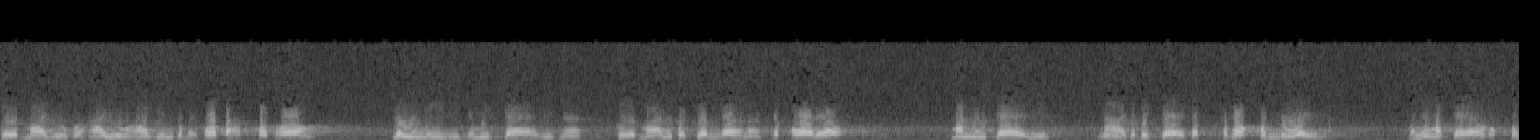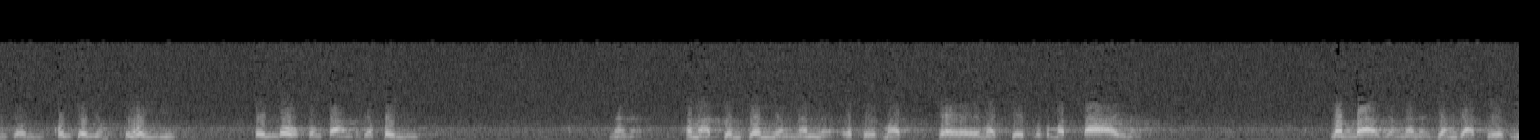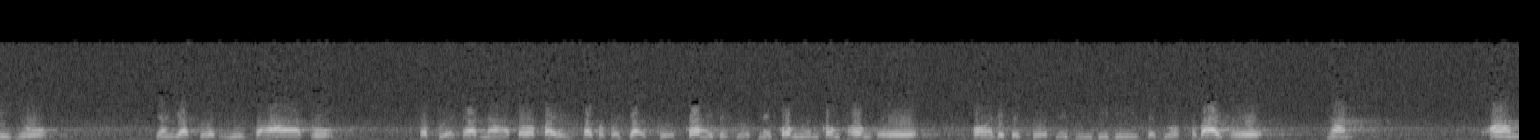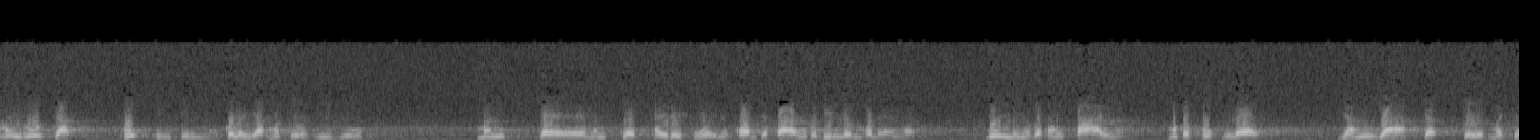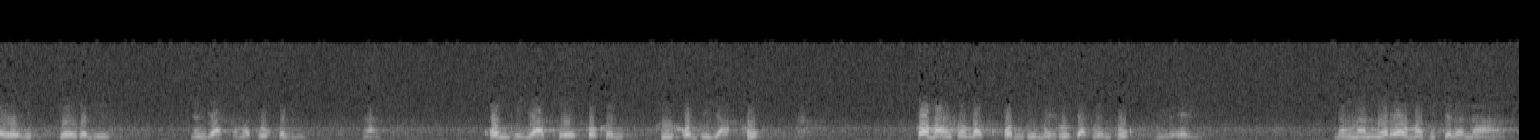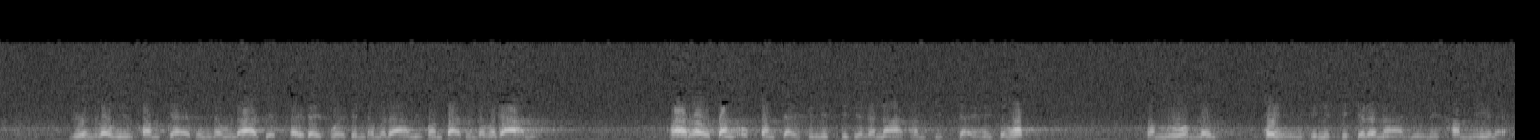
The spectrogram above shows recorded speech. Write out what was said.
เกิดมาอยู่ก็หาอยู่หากินก็ไม่พอปากพอท้อง แล้วยังมีอีกยังมีแก่อีกนะเกิดมานี่ก็จนแล้วนะจะพอแล้ว มันยังแก่อีกน่าจะไปแก่กับเฉพาะคนรวยเนี่ยมันยังมาแก่กับคนจน คนจนยังป่วยอีก เป็นโรคต่างๆก็ยังเป็นอีก นั่นนะขนาดจนๆอย่างนั้นแหละแล้วเกิดมาแก่มาเจ็บแล้วก็มาตายน่ะลำบากอย่างนั้นน่ะ ยังอยากเกิดอีกอยู่ยังอยากเกิดอยู่สาธุถ้าเปลือชาติหน้าต่อไปถ้าข้าพเจ้าเกิดขอให้ไปเกิดในกองเงินกองทองเถอะขอให้ได้ไปเกิดในที่ดีๆสะดวกสบายเถอะนั่น ความไม่รู้จักทุกจริงๆก็เลยอยากมาเกิดอีกอยู่ มัน แก่มันเจ็บไข้ได้ป่วยเนี่ยก่อนจะตายมันก็ดิ้นรนพอแรงละดิ้นเลยจนกระทั่งตายเนี่ยมันก็ทุกข์อยู่แล้ว ยังอยากจะเกิดมาเจออีกเจอกันอีก ยังอยากจะมาทุกข์กันอีกนั่นคนที่อยากเกิดก็คนคือคนที่อยากทุกข์ก็หมายความว่าคนที่ไม่รู้จักเรื่องทุกข์นี่เอง ดังนั้นเมื่อเรามาพิจารณา เรื่องเรามีความแก่เป็นธรรมดาเจ็บไข้ได้ป่วยเป็นธรรมดา มีความตายเป็นธรรมดาเนี่ยถ้าเราตั้งอกตั้งใจพินิจพิจารณาทำจิตใจให้สงบสำรวมแล้วเพ่งพินิจพิจารณาอยู่ในคำนี้แหละ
